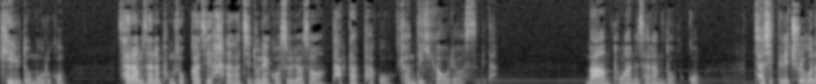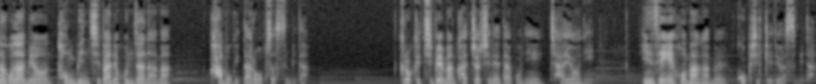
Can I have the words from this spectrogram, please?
길도 모르고 사람 사는 풍속까지 하나같이 눈에 거슬려서 답답하고 견디기가 어려웠습니다. 마음 통하는 사람도 없고 자식들이 출근하고 나면 텅 빈 집안에 혼자 남아 감옥이 따로 없었습니다. 그렇게 집에만 갇혀 지내다 보니 자연히 인생의 허망함을 곱씹게 되었습니다.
